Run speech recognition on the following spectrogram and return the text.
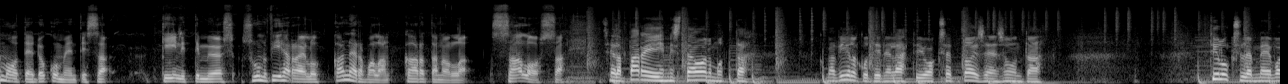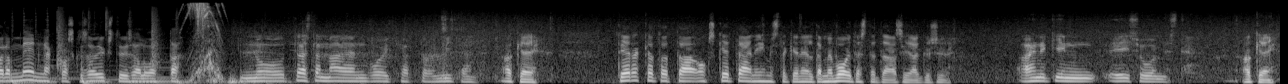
MOT-dokumentissa kiinnitti myös sun vierailu Kanervalan kartanolla Salossa. Siellä pari ihmistä on, mutta kun mä vilkutin, ne lähti juoksemaan toiseen suuntaan. Tiluksille me ei voida mennä, koska se on yksityisaluetta. No tästä mä en voi kertoa mitään. Okei. Okay. Tiedätkö, tota, onko ketään ihmistä, keneltä me voitaisiin tätä asiaa kysyä? Ainakin ei Suomesta. Okei. Okay.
